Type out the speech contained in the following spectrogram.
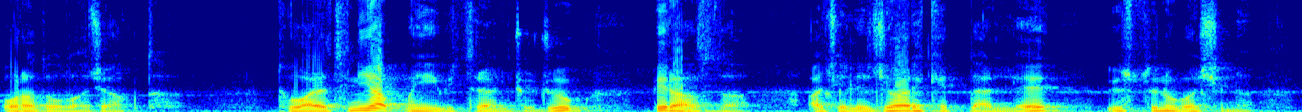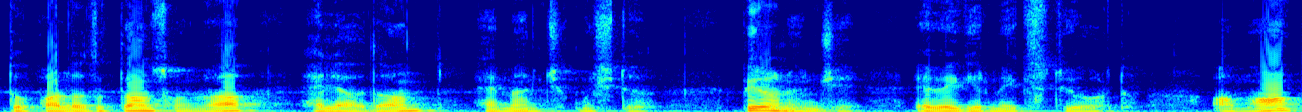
orada olacaktı. Tuvaletini yapmayı bitiren çocuk biraz da aceleci hareketlerle üstünü başını toparladıktan sonra heladan hemen çıkmıştı. Bir an önce eve girmek istiyordu. Ama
